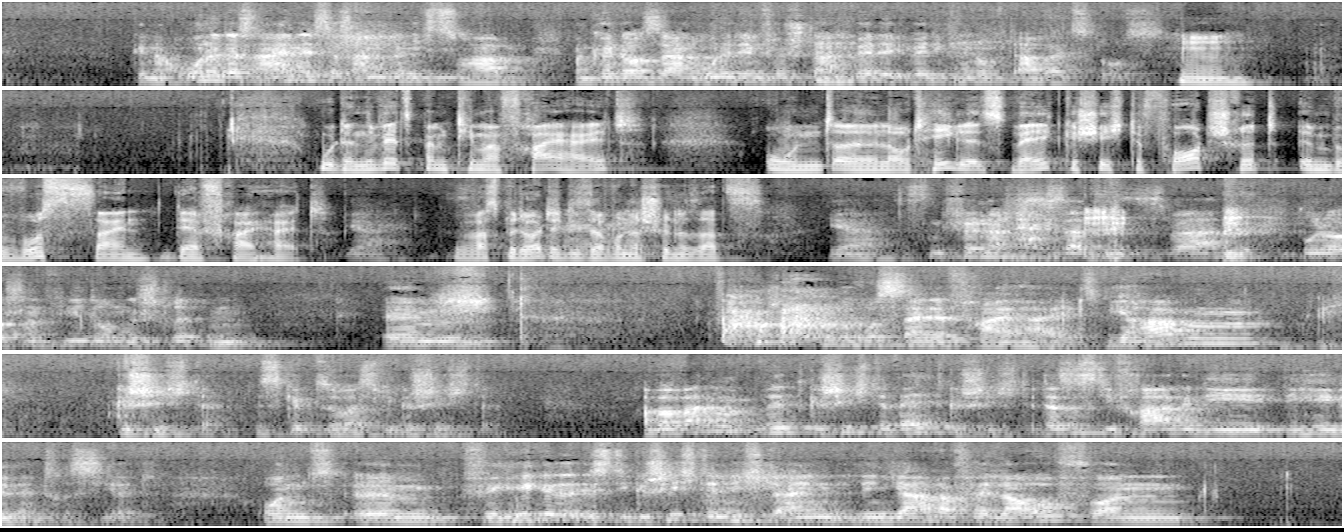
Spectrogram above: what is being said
Genau, ohne das eine ist das andere nicht zu haben. Man könnte auch sagen, ohne den Verstand wäre wär die Vernunft arbeitslos. Hm. Gut, dann sind wir jetzt beim Thema Freiheit. Und äh, laut Hegel ist Weltgeschichte Fortschritt im Bewusstsein der Freiheit. Ja. Was bedeutet dieser wunderschöne Satz? Ja, das ist ein schöner Satz, das ist wahr. Wurde auch schon viel drum gestritten. Ähm, Bewusstsein der Freiheit. Wir haben Geschichte. Es gibt sowas wie Geschichte. Aber wann wird Geschichte Weltgeschichte? Das ist die Frage, die, die Hegel interessiert. Und ähm, für Hegel ist die Geschichte nicht ein linearer Verlauf von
